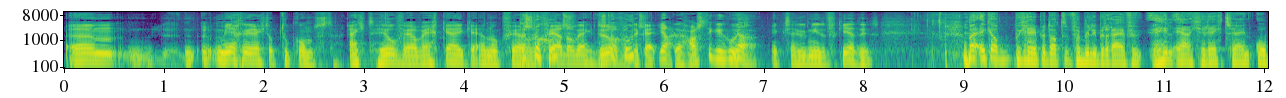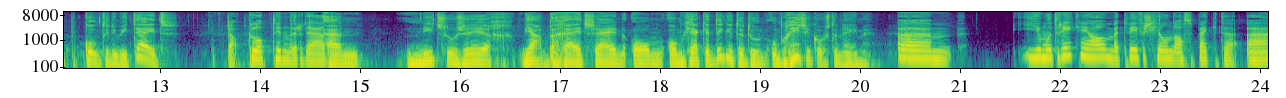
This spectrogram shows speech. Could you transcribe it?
Um, meer gericht op toekomst. Echt heel ver weg kijken en ook ver, verder weg durven te kijken. Ja, dat is hartstikke goed. Ja. Ik zeg ook niet dat het verkeerd is. Maar ik had begrepen dat familiebedrijven heel erg gericht zijn op continuïteit. Ja, klopt inderdaad. En niet zozeer ja, bereid zijn om, om gekke dingen te doen, om risico's te nemen. Um, je moet rekening houden met twee verschillende aspecten. Uh,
